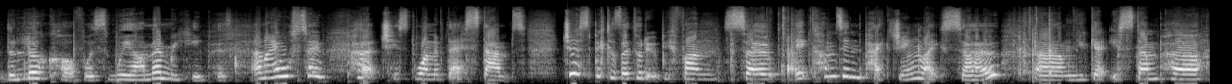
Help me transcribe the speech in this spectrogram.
the look of was We R Memory Keepers. And I also purchased one of their stamps just because I thought it would be fun. So it comes in the packaging like so. Um, you get your stamper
